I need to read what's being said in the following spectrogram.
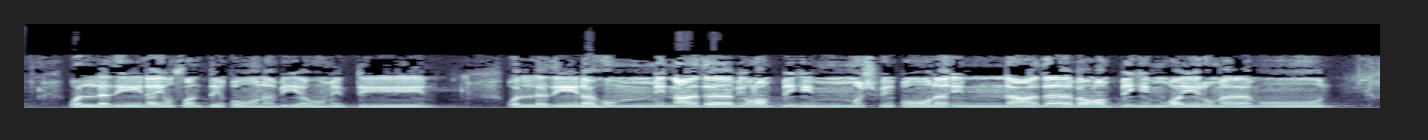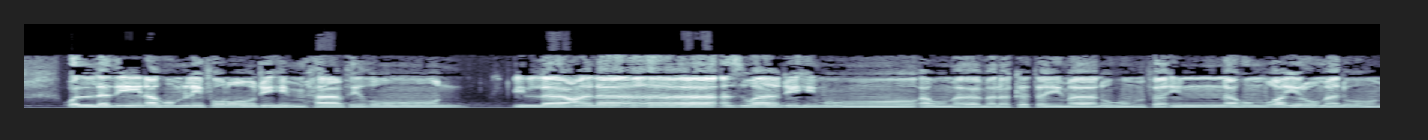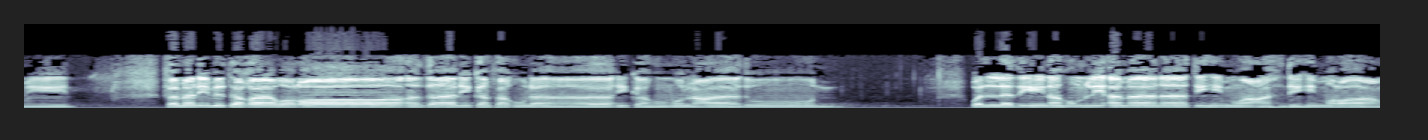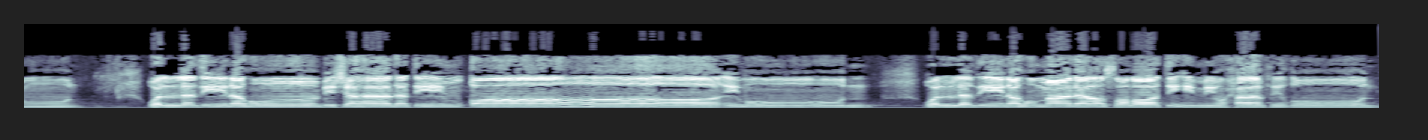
والذين يصدقون بيوم الدين والذين هم من عذاب ربهم مشفقون إن عذاب ربهم غير مامون والذين هم لفروجهم حافظون إلا على أزواجهم أو ما ملكت أيمانهم فإنهم غير ملومين فمن ابتغى وراء ذلك فأولئك هم العادون والذين هم لأماناتهم وعهدهم راعون والذين هم بشهادتهم قائمون والذين هم على صلاتهم يحافظون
